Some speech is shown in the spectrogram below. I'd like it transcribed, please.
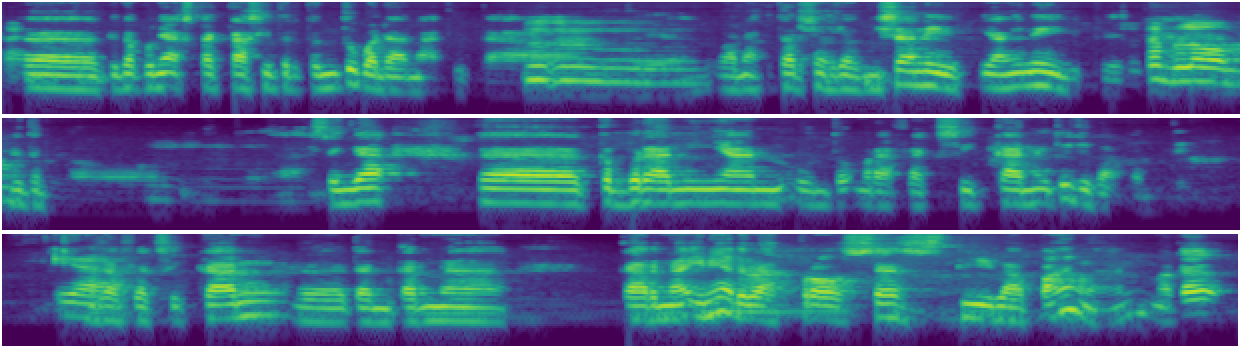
eh, kita punya ekspektasi tertentu pada anak kita. Mm -hmm. ya. Anak kita harusnya sudah bisa nih yang ini gitu. Kita belum. Kita belum. Mm -hmm. Sehingga eh, keberanian untuk merefleksikan itu juga penting. Yeah. Merefleksikan eh, dan karena karena ini adalah proses di lapangan, maka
